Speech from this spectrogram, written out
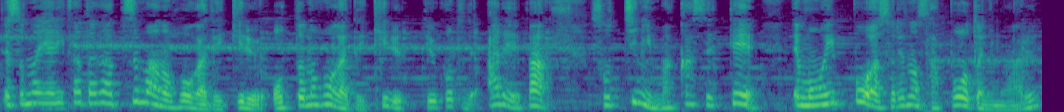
で、そのやり方が妻の方ができる、夫の方ができるっていうことであれば、そっちに任せて、で、もう一方はそれのサポートに回る。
